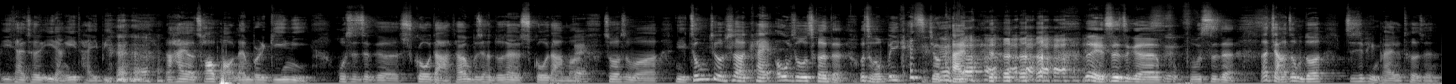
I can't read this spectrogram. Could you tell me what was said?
一台车一两亿台币，然后还有超跑兰博基尼，或是这个 Skoda，台湾不是很多在 Skoda 吗？说什么你终究是要开欧洲车的，我怎么不一开始就开？那也是这个福福斯的。那讲了这么多这些品牌的特征，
